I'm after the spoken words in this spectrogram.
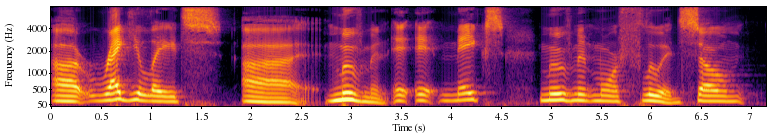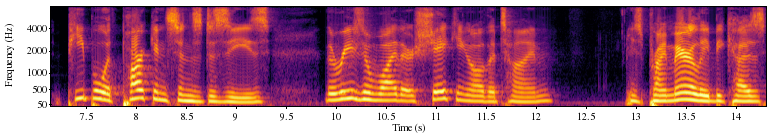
uh, regulates uh, movement. It, it makes movement more fluid. So people with Parkinson's disease, the reason why they're shaking all the time is primarily because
